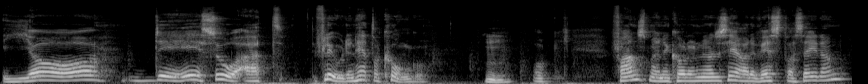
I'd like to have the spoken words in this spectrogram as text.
Ja, det är så att floden heter Kongo. Mm. Och fransmännen kolonialiserade västra sidan.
